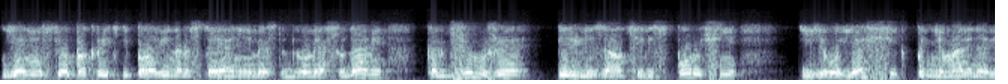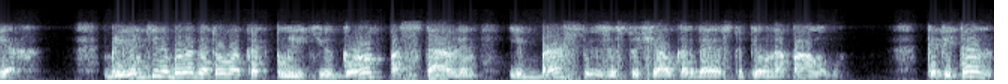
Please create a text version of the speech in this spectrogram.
Я не успел покрыть и половину расстояния между двумя судами, как Джим уже перелезал через поручни, и его ящик поднимали наверх. Бригантина была готова к отплытию, грот поставлен, и брашпиль застучал, когда я ступил на палубу. Капитан,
